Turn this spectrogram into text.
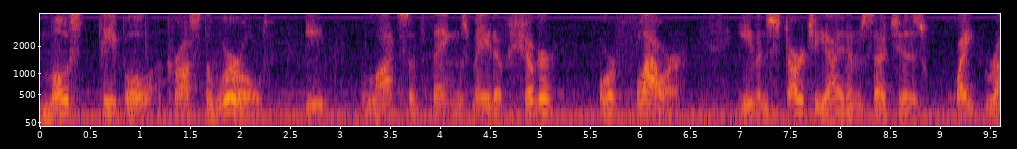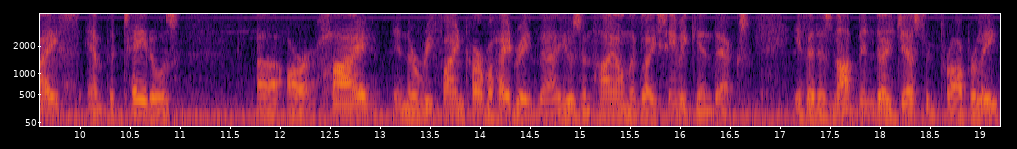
Most people across the world eat lots of things made of sugar or flour. Even starchy items such as white rice and potatoes uh, are high in their refined carbohydrate values and high on the glycemic index. If it has not been digested properly,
